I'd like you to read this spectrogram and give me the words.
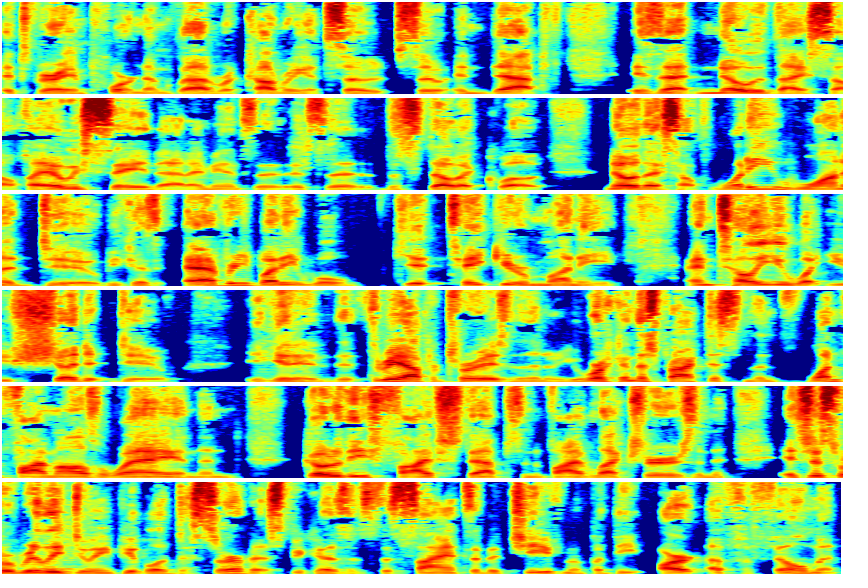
it's very important. I'm glad we're covering it so so in depth. Is that know thyself? I always say that. I mean, it's a it's a the Stoic quote. Know thyself. What do you want to do? Because everybody will get take your money and tell you what you should do you get three opportunities and then you work in this practice and then one five miles away and then go to these five steps and five lectures and it's just we're really doing people a disservice because it's the science of achievement but the art of fulfillment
